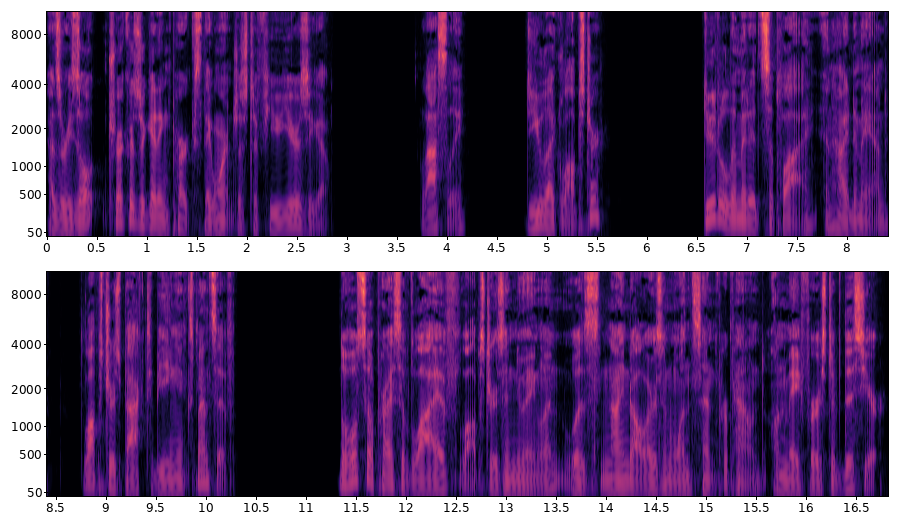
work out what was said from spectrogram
As a result, truckers are getting perks they weren't just a few years ago. Lastly, do you like lobster? Due to limited supply and high demand, lobster's back to being expensive. The wholesale price of live lobsters in New England was $9.01 per pound on May 1st of this year,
